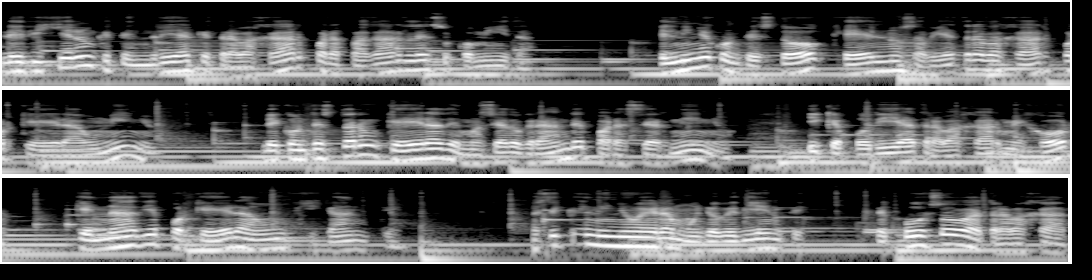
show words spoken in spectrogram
le dijeron que tendría que trabajar para pagarle su comida. El niño contestó que él no sabía trabajar porque era un niño. Le contestaron que era demasiado grande para ser niño y que podía trabajar mejor que nadie porque era un gigante. Así que el niño era muy obediente. Se puso a trabajar.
